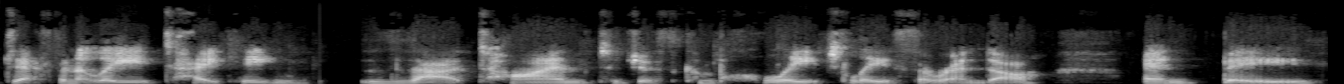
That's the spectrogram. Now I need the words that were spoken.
definitely taking that time to just completely surrender and be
